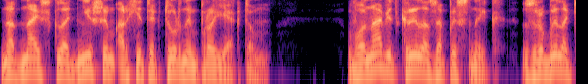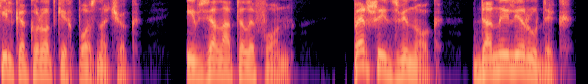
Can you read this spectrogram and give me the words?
над найскладнішим архітектурним проєктом. Вона відкрила записник, зробила кілька коротких позначок і взяла телефон. Перший дзвінок Данилі Рудик,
